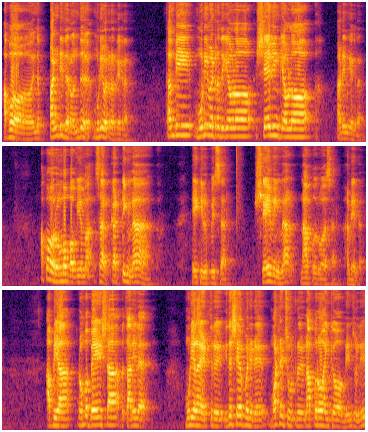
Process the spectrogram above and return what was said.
அப்போது இந்த பண்டிதர் வந்து முடி வெட்டுறவர் கேட்குறாரு தம்பி முடி வெட்டுறதுக்கு எவ்வளோ? ஷேவிங்க்கு எவ்வளோ? அப்படின்னு கேட்குறாரு அப்போ அவர் ரொம்ப பவ்யமாக சார் கட்டிங்னா எயிட்டி ருபீஸ் சார். ஷேவிங்னா நாற்பது ரூபா சார் அப்படின்ற அப்படியா? ரொம்ப பேஷாக இப்போ தலையில் முடியெல்லாம் எடுத்துட்டு இதை ஷேவ் பண்ணிவிடு மொட்டை அடிச்சு விட்ரு நாற்பது ரூபா வாங்கிக்கோ அப்படின்னு சொல்லி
